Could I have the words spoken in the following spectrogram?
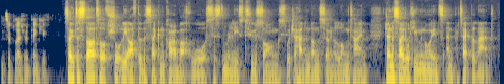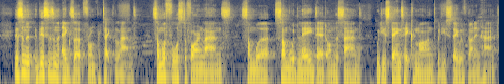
It's a pleasure, thank you. So to start off, shortly after the Second Karabakh War, System released two songs, which it hadn't done so in a long time, Genocidal Humanoidz and Protect the Land. This is, an, this is an excerpt from Protect the Land. Some were forced to foreign lands, some, were, some would lay dead on the sand. Would you stay and take command? Would you stay with gun in hand?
